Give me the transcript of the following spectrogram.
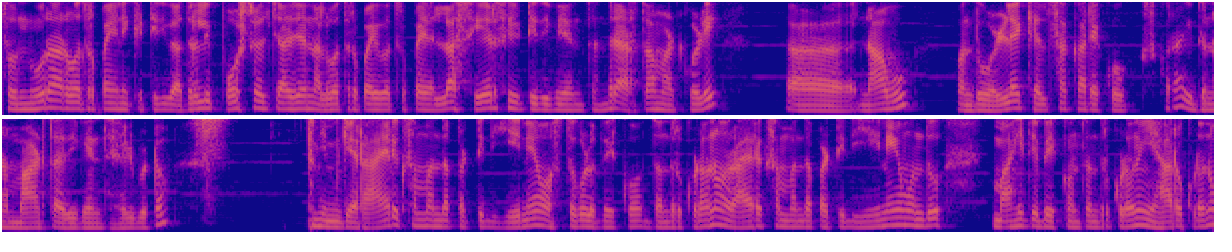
ಸೊ ನೂರ ಅರವತ್ತು ರೂಪಾಯಿ ಏನಕ್ಕೆ ಇಟ್ಟಿದ್ದೀವಿ ಅದರಲ್ಲಿ ಪೋಸ್ಟಲ್ ಚಾರ್ಜ್ ನಲ್ವತ್ತು ರೂಪಾಯಿ, ಐವತ್ತು ರೂಪಾಯಿ ಎಲ್ಲ ಸೇರಿಸಿ ಇಟ್ಟಿದ್ದೀವಿ ಅಂತಂದರೆ ಅರ್ಥ ಮಾಡ್ಕೊಳ್ಳಿ. ನಾವು ಒಂದು ಒಳ್ಳೆ ಕೆಲಸ ಕಾರ್ಯಕ್ಕೋಸ್ಕರ ಇದನ್ನು ಮಾಡ್ತಾ ಇದ್ದೀವಿ ಅಂತ ಹೇಳಿಬಿಟ್ಟು ನಿಮಗೆ ರಾಯರಿಗೆ ಸಂಬಂಧಪಟ್ಟಿದ್ದು ಏನೇ ವಸ್ತುಗಳು ಬೇಕು ಅಂತಂದ್ರೂ ಕೂಡ ರಾಯರಿಗೆ ಸಂಬಂಧಪಟ್ಟಿದ್ದು ಏನೇ ಒಂದು ಮಾಹಿತಿ ಬೇಕು ಅಂತಂದ್ರೂ ಕೂಡ ಯಾರು ಕೂಡ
